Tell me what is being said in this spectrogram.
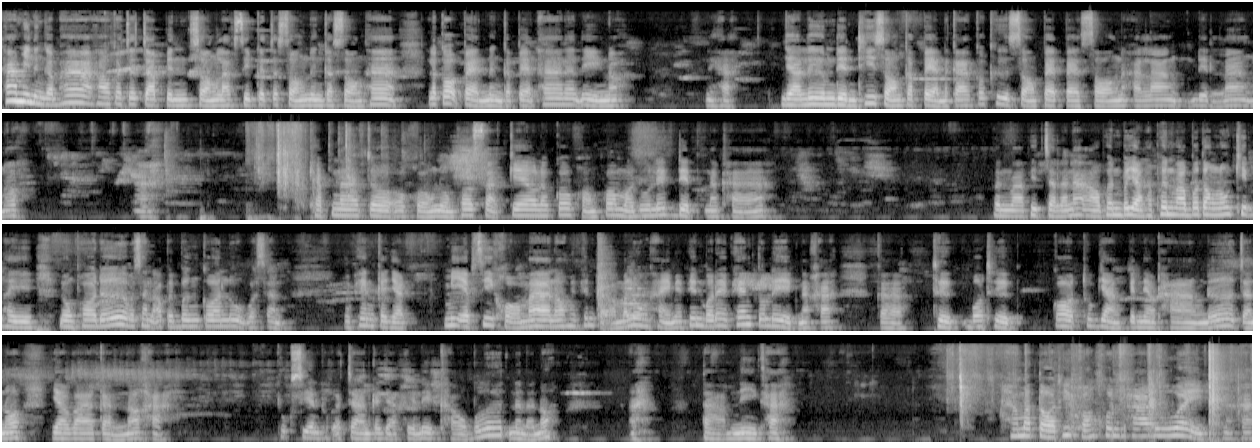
ถ้ามีหนึ่งกับห้าเขาก็จะจับเป็นสองหลักสิบก็จะสองหนึ่งกับสองห้าแล้วก็แปดหนึ่งกับแปดห้านั่นเองเนาะนี่ค่ะอย่าลืมเด่นที่สองกับแปดนะคะ ก็คือสองแปดแปดสองนะคะ ล่างเด่นล่างเนาะอะ แคปหน้าจอเอาของหลวงพ่อสะแก้ว แล้วก็ของพ่อหมอดูเลขเด็ดนะคะ เพิ่นว่าพิจารณาเอาเพิ่นบ่อยากให้เพิ่นว่าบ่ต้องลงคลิปให้หลวงพ่อเด้อว่าซั่นเอาไปเบิ่งก่อนลูกว่าซั่นแม่เพิ่นก็อยากมีเอฟซีขอมาเนาะแม่เพ่นก็เอามาลงให้แม่เพ่นบ่ได้แพงตัวเลขนะคะก็ถึกบ่ถึกก็ทุกอย่างเป็นแนวทางเด้อจ้ะเนาะอย่าว่ากันเนาะค่ะ ทุกเซียนทุกอาจารย์ก็อยากให้เลขเขาเบิดนั่นแหละเนาะอะตามนี้ค่ะามาต่อที่ของคนพารวยนะคะ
